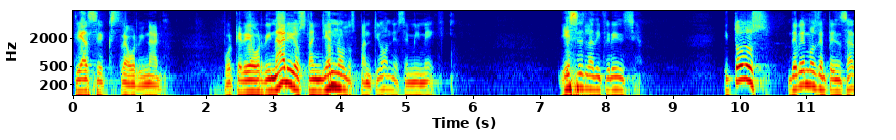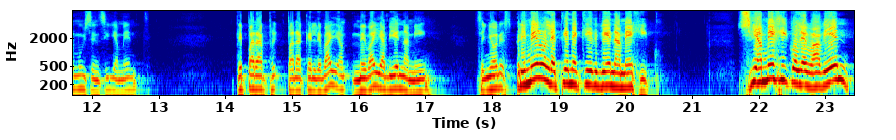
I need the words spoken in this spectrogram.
te hace extraordinario. Porque de ordinarios están llenos los panteones en mi México. Y esa es la diferencia. Y todos debemos de pensar muy sencillamente que para, para que le vaya, me vaya bien a mí, señores, primero le tiene que ir bien a México. Si a México le va bien,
